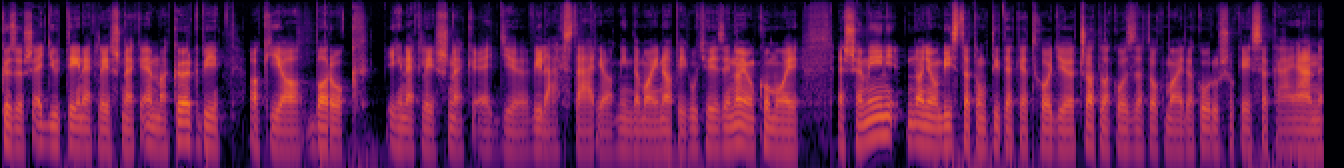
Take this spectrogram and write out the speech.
közös együtténeklésnek Emma Kirkby, aki a barokk éneklésnek egy világsztárja mind a mai napig, úgyhogy ez egy nagyon komoly esemény. Nagyon biztatunk titeket, hogy csatlakozzatok majd a kórusok éjszakáján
